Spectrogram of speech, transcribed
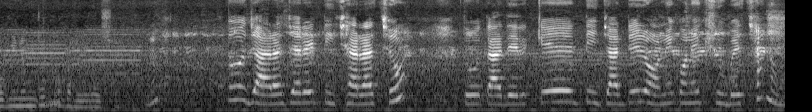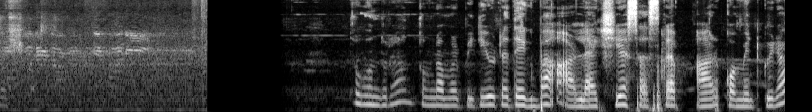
অভিনন্দন ও ভালোবাসা। তো যারা যারা টিচার আছো তো তাদেরকে টিচারদের অনেক অনেক শুভেচ্ছা নমস্কার। তো বন্ধুরা, তোমরা আমার ভিডিওটা দেখবা আর লাইক শেয়ার সাবস্ক্রাইব আর কমেন্ট কইরা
